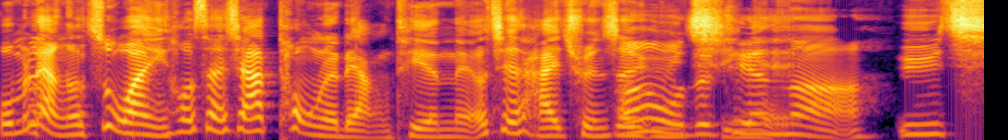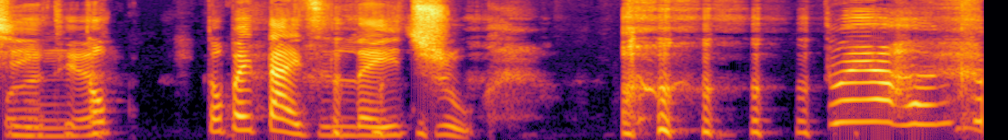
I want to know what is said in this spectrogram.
我们两个做完以后在家痛了两天呢，而且还全身淤青。天哪，淤青都都被袋子勒住。对呀，很可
